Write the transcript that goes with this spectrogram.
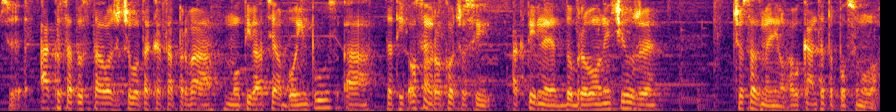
Že ako sa to stalo, že čo bola taká tá prvá motivácia alebo impuls a za tých 8 rokov, čo si aktívne dobrovoľničil, že čo sa zmenilo alebo kam to posunulo?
